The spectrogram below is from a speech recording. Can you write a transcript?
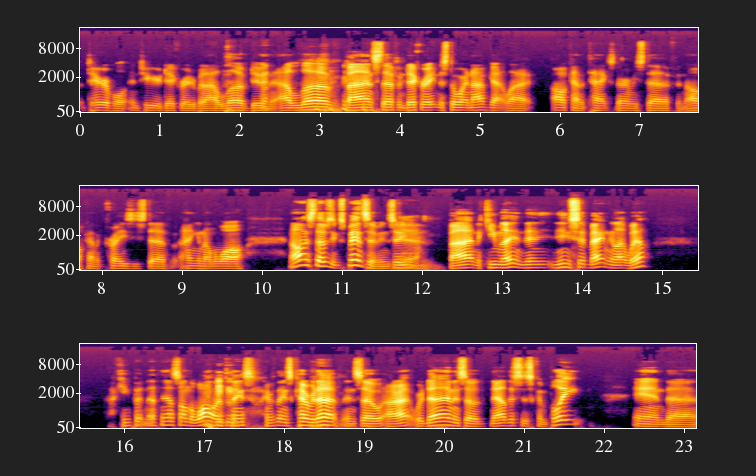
a terrible interior decorator, but I love doing it. I love buying stuff and decorating the store, and I've got like all kind of taxidermy stuff and all kind of crazy stuff hanging on the wall. And all that stuff's expensive, and so Yeah. you buy it and accumulate, it, and then, then you sit back and you're like, well, I can't put nothing else on the wall. Everything's everything's covered up, and so all right, we're done, and so now this is complete. And uh,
